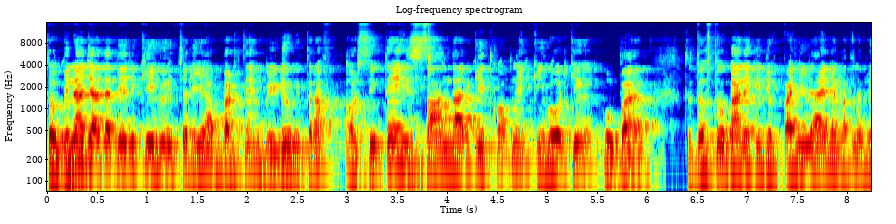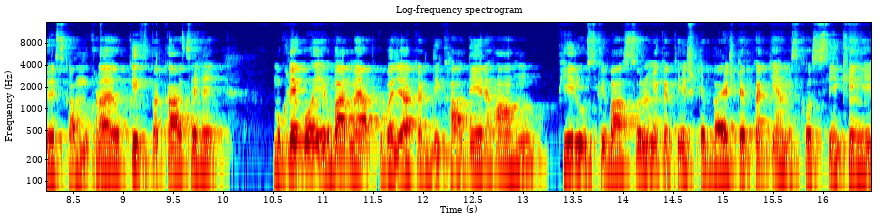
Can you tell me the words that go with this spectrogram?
तो बिना ज़्यादा देरी किए हुए चलिए आप बढ़ते हैं वीडियो की तरफ़ और सीखते हैं इस शानदार गीत को अपने कीबोर्ड के ऊपर। तो दोस्तों, गाने की जो पहली लाइन है मतलब जो इसका मुखड़ा है, वो किस प्रकार से है? मुखड़े को एक बार मैं आपको बजाकर दिखा दे रहा हूँ, फिर उसके बाद सुल में करके स्टेप बाय स्टेप करके हम इसको सीखेंगे।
